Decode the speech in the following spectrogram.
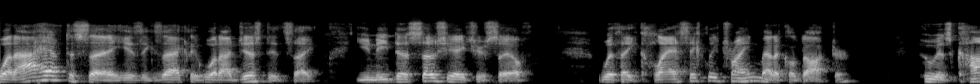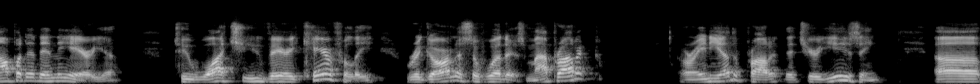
What I have to say is exactly what I just did say. You need to associate yourself with a classically trained medical doctor who is competent in the area to watch you very carefully, regardless of whether it's my product or any other product that you're using. Uh,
